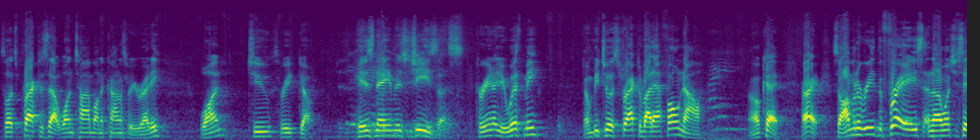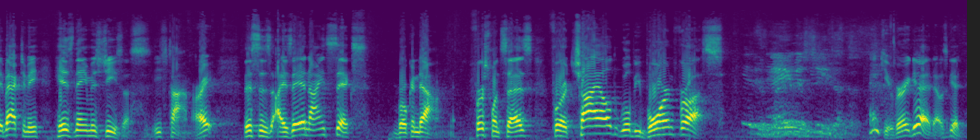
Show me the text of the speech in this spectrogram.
So let's practice that one time on the count of three. Ready? One, two, three, go. His name is Jesus. Karina, you with me? Don't be too distracted by that phone now. Okay. All right. So I'm going to read the phrase, and then I want you to say back to me, His name is Jesus, each time. All right? This is Isaiah 9 6, broken down. First one says, For a child will be born for us. His name is Jesus. Thank you. Very good. That was good.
